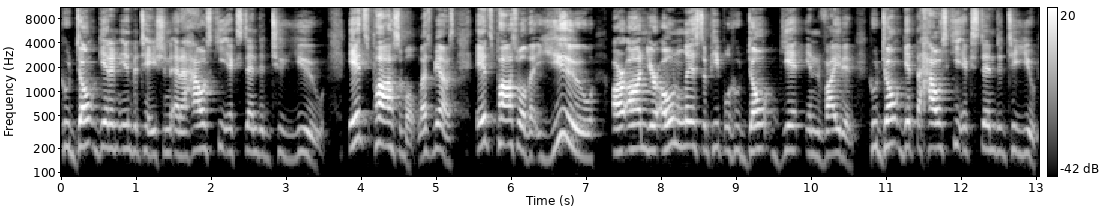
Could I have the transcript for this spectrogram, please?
who don't get an invitation and a house key extended to you. It's possible, let's be honest, it's possible that you are on your own list of people who don't get invited, who don't get the house key extended to you,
